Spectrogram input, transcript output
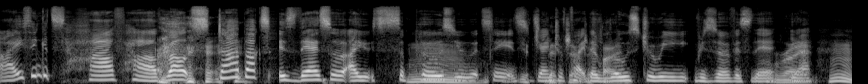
I think it's half half. Well, Starbucks is there, so I suppose you would say it's. It's gentrified. The gentrified. roastery reserve is there. Right. Yeah. Hmm.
